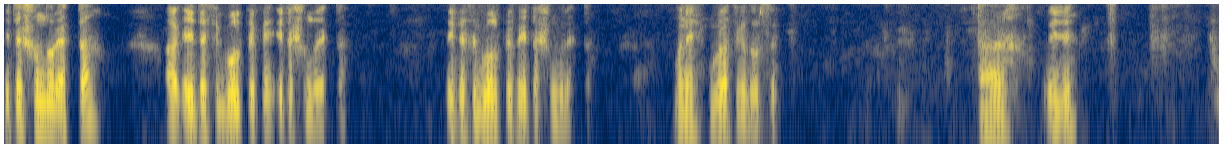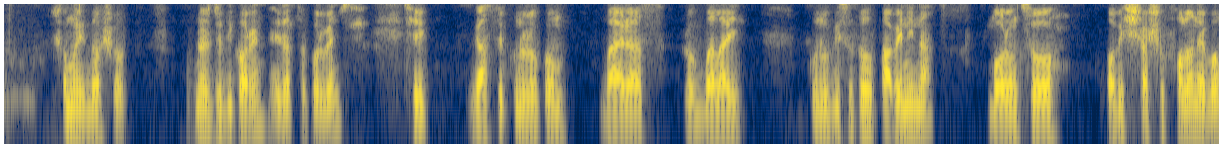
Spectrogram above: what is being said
এটা সুন্দর একটা, আর এইটা হচ্ছে গোল পেঁপে, এটা সুন্দর একটা। এটা হচ্ছে গোল পেঁপে, এটা সুন্দর একটা। মানে গোড়া থেকে ধরছে। আর এই যে, সময় দর্শক, আপনারা যদি করেন, এই যাত্রা করবেন, ঠিক গাছে কোনো রকম ভাইরাস, রোগবালাই কোনো কিছু তো পাবেনই না, বরঞ্চ অবিশ্বাস্য ফলন এবং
